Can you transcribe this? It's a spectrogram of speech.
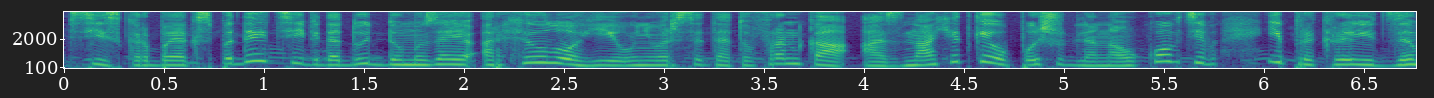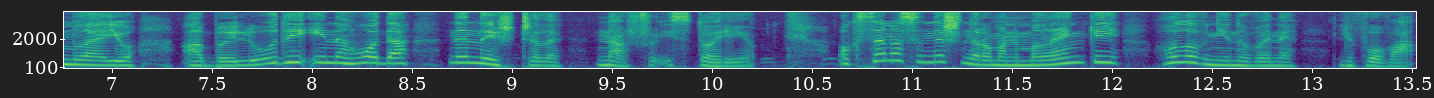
Всі скарби експедиції віддадуть до музею археології університету Франка, а знахідки опишуть для науковців і прикриють землею, аби люди і негода не нищили нашу історію. Оксана Синишин, Роман Миленький. Головні новини Львова.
